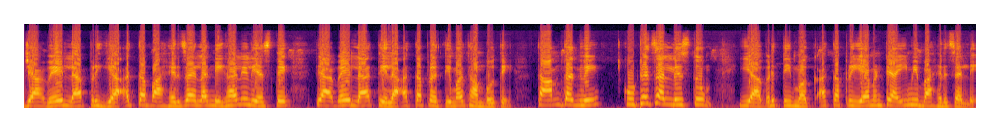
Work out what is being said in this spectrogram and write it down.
ज्या वेळेला प्रिया आता बाहेर जायला निघालेली असते त्यावेळेला तिला आता प्रतिमा थांबवते. थांब तन्वी कुठे चाललीस तू? यावरती मग आता प्रिया म्हणते आई मी बाहेर चालले.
